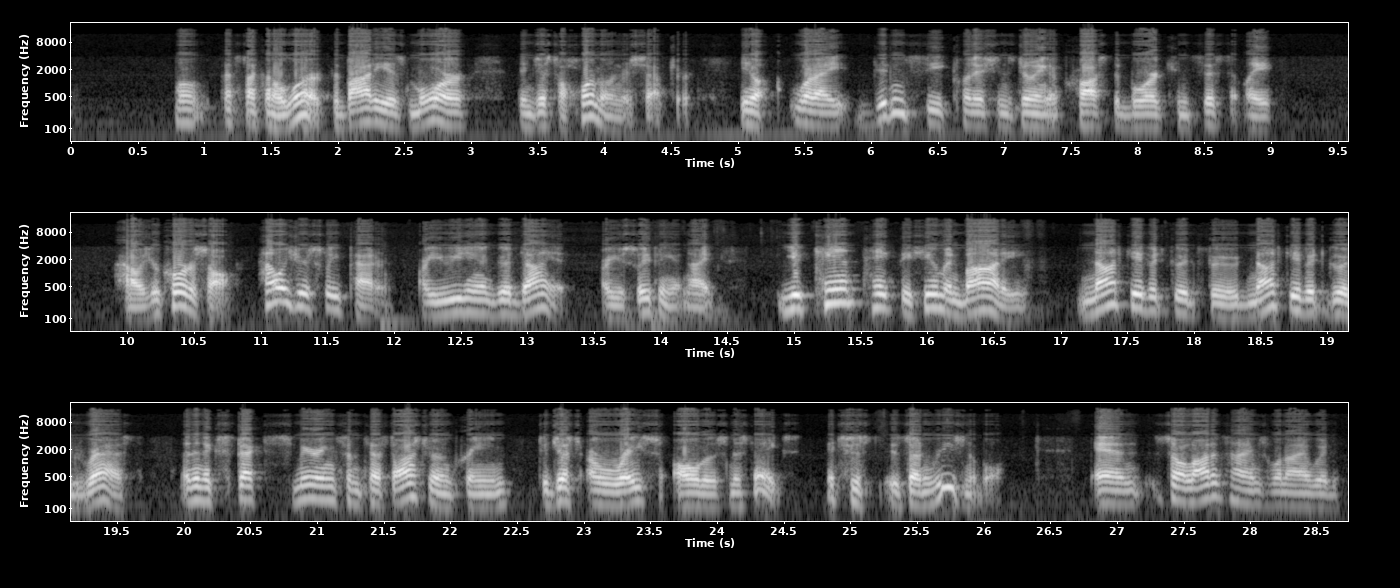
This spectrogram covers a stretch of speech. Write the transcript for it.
Well, that's not going to work. The body is more than just a hormone receptor. You know, what I didn't see clinicians doing across the board consistently, how is your cortisol? How is your sleep pattern? Are you eating a good diet? Are you sleeping at night? You can't take the human body, not give it good food, not give it good rest, and then expect smearing some testosterone cream to just erase all those mistakes. It's just, it's unreasonable. And so a lot of times when I would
